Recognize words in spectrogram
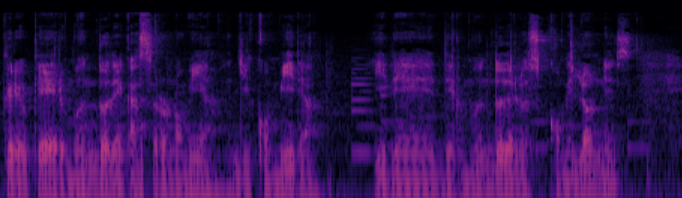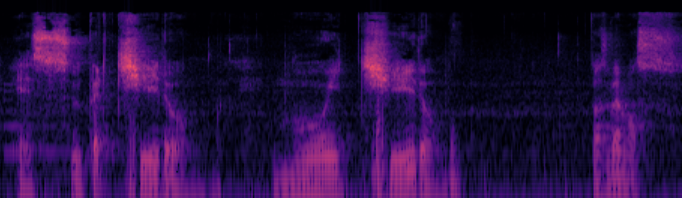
creo que el mundo de gastronomía y comida y de, del mundo de los comelones es súper chido, muy chido. Nos vemos.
